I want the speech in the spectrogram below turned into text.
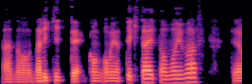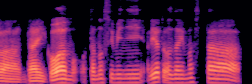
あの、なりきって今後もやっていきたいと思います。では、第5話もお楽しみにありがとうございました。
